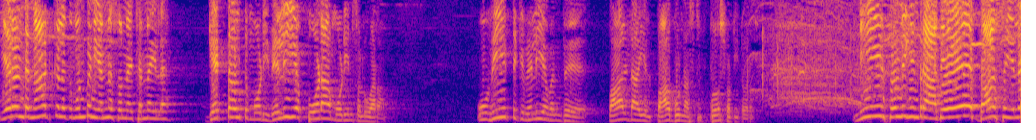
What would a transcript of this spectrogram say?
இரண்டு நாட்களுக்கு முன்பு நீ என்ன சொன்ன சென்னையில? கெட் அவுட் மோடி வெளியே போடா மோடின்னு சொல்லுவாராம். உன் வீட்டுக்கு வெளியே வந்து பால்டாயில் பாபு போஸ்ட் ஒட்டிட்டு வரும் நீ சொல்லுகின்ற அதே பாஷையில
